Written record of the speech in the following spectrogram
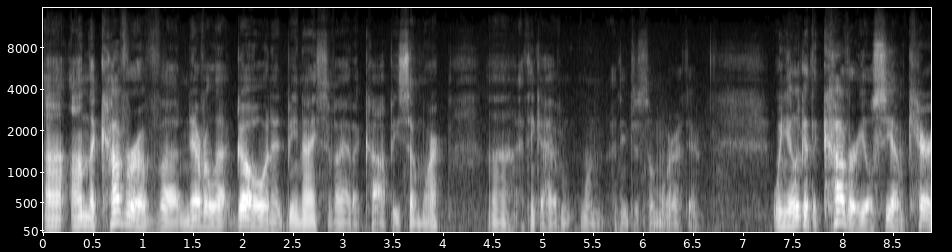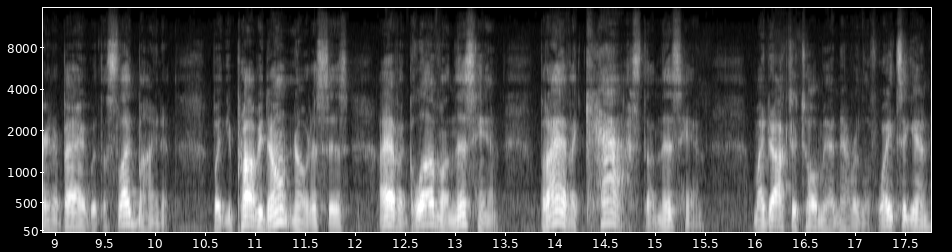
Uh, on the cover of uh, Never Let Go, and it'd be nice if I had a copy somewhere. Uh, I think I have one. I think there's somewhere out there. When you look at the cover, you'll see I'm carrying a bag with a sled behind it. But you probably don't notice is I have a glove on this hand, but I have a cast on this hand. My doctor told me I'd never lift weights again.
